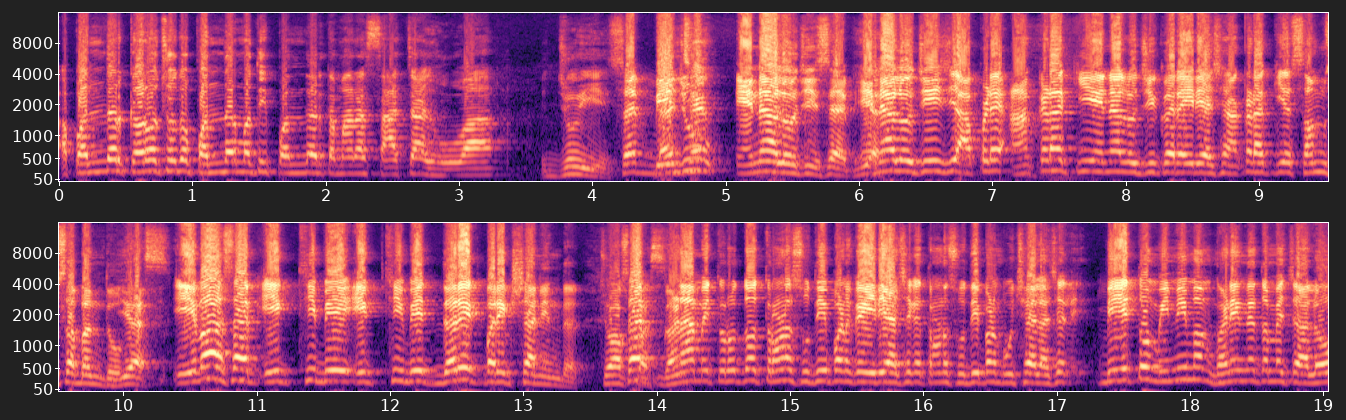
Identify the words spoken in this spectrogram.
આ પંદર કરો છો તો પંદરમાંથી પંદર તમારા સાચા જ હોવા જોઈએ. સાહેબ બીજું એનાલોજી સાહેબ. એનાલોજી જે આપણે આંકડાકીય એનાલોજી કરાઈ રહ્યા છે આંકડાકીય સમસંબંધો. એવા સાહેબ એક થી બે એક થી બે દરેક પરીક્ષાની અંદર. સાહેબ ઘણા મિત્રો તો ત્રણ સુધી પણ કહી રહ્યા છે કે ત્રણ સુધી પણ પૂછાયેલા છે. બે તો મિનિમમ ગણીને તમે ચાલો.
